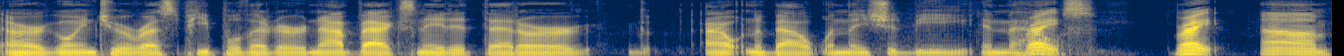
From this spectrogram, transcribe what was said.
are going to arrest people that are not vaccinated that are out and about when they should be in the Right. house. Right. Um,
